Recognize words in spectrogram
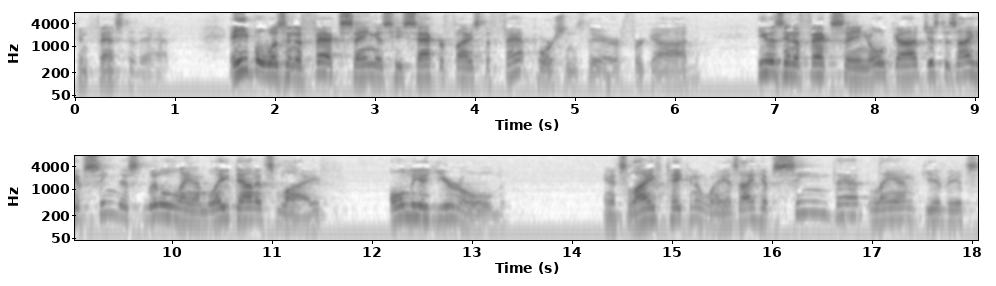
confess to that. Abel was in effect saying as he sacrificed the fat portions there for God, he was in effect saying, Oh God, just as I have seen this little lamb lay down its life, only a year old, and its life taken away, as I have seen that lamb give its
